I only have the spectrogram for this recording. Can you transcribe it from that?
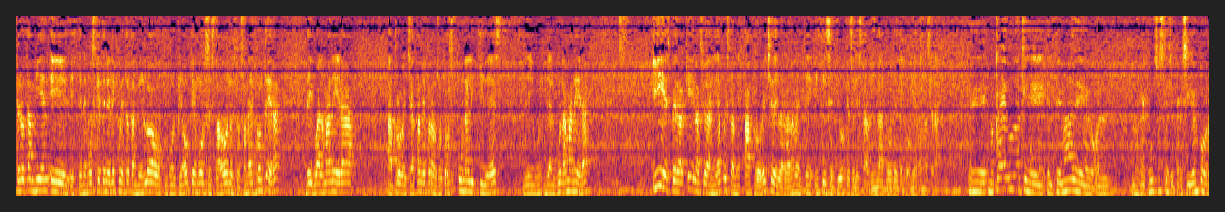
pero también eh, eh, tenemos que tener en cuenta también lo golpeado que hemos estado en nuestra zona de frontera, de igual manera aprovechar también para nosotros una liquidez de, de alguna manera y esperar que la ciudadanía pues también aproveche de verdaderamente este incentivo que se le está brindando desde el gobierno nacional. Eh, no cabe duda que el tema de los recursos que se perciben por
